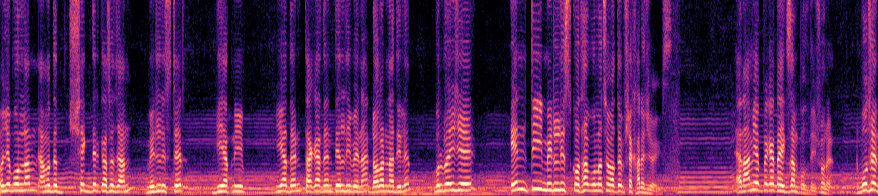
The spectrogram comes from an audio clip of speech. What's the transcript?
ওই যে বললাম, আমাদের শেখদের কাছে যান মিডল ইস্টের দিয়ে আপনি ইয়া দেন, টাকা দেন, তেল দিবে না ডলার না দিলে। বলবে এই যে এন্টি মিডল ইস্ট কথা বলেছে, অতএব সে খারেজ হয়ে গেছে। আমি আপনাকে একটা এক্সাম্পল দিই, শোনেন। বোঝেন,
